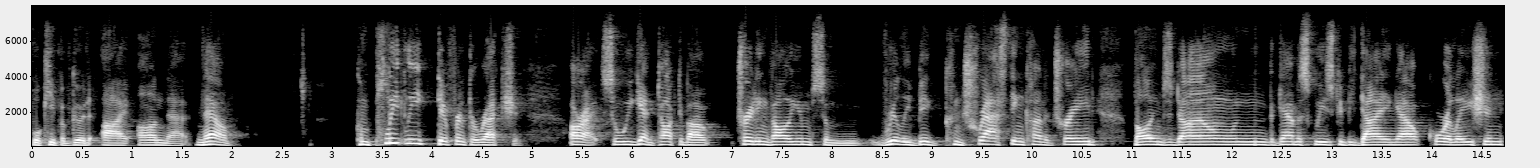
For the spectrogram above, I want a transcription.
We'll keep a good eye on that. Now, completely different direction. All right, so we again talked about trading volume, some really big contrasting kind of trade. Volumes are down, the gamma squeeze could be dying out. Correlation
